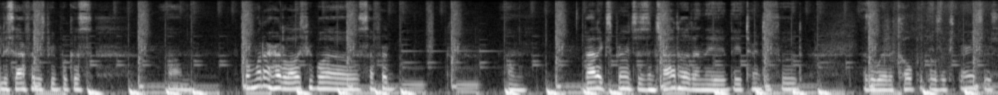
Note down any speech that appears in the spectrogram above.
really sad for these people because, um, from what I heard, a lot of these people have suffered um, bad experiences in childhood and they, they turn to food as a way to cope with those experiences.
